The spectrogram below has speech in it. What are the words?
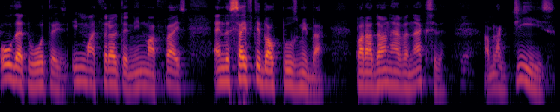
All that water is in my throat and in my face. And the safety belt pulls me back but I don't have an accident. Yeah. I'm like, geez,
